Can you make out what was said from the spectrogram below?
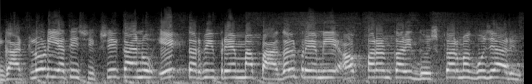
ગાટલોડિયાથી શિક્ષિકાનું એક તરફી પ્રેમમાં પાગલ પ્રેમીએ અપહરણ કરી દુષ્કર્મ ગુજાર્યું.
